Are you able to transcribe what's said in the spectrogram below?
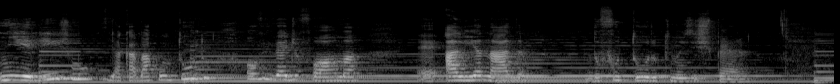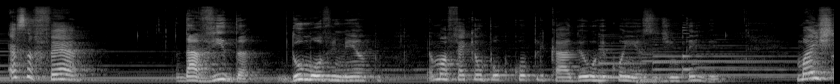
nihilismo e acabar com tudo ou viver de forma é, alienada do futuro que nos espera. Essa fé da vida, do movimento, é uma fé que é um pouco complicada, eu reconheço de entender. Mas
